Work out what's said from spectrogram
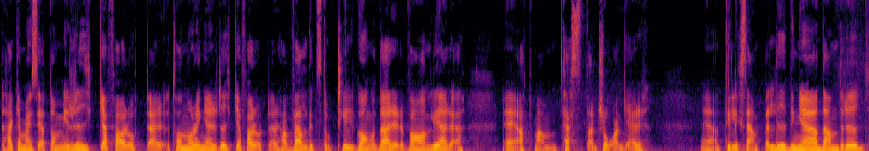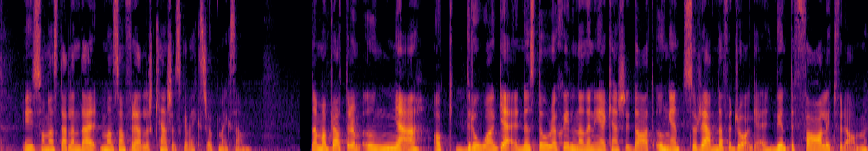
här kan man ju se att de i rika förorter, tonåringar i rika förorter har väldigt stor tillgång och där är det vanligare eh, att man testar droger. Eh, till exempel Lidingö, Danderyd, är sådana ställen där man som förälder kanske ska vara extra uppmärksam. När man pratar om unga och droger, den stora skillnaden är kanske idag att unga inte är så rädda för droger. Det är inte farligt för dem.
